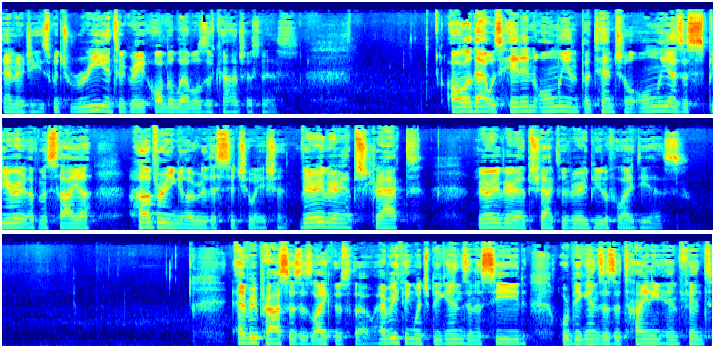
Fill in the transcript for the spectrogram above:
energies, which reintegrate all the levels of consciousness. All of that was hidden only in potential, only as a spirit of Messiah hovering over this situation. Very, very abstract, very, very abstract, but very beautiful ideas. Every process is like this, though. Everything which begins in a seed, or begins as a tiny infant,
